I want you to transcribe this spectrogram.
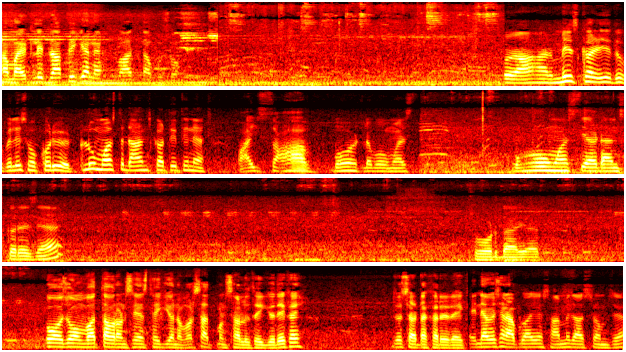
આમાં એટલી ટ્રાફિક છે ને, વાત ના પૂછો. તો યાર મિસ કરી દીધું. પેલી છોકરીઓ એટલું મસ્ત ડાન્સ કરતી હતી ને. ભાઈ સાહેબ, બહુ એટલે બહુ મસ્ત. બહુ મસ્ત યાર ડાન્સ કરે છે હે જોરદાર યાર તો જો વાતાવરણ ચેન્જ થઈ ગયો અને વરસાદ પણ ચાલુ થઈ ગયો દેખાય જો સાટા ખરે રહે એના હવે છે ને આપણો અહીંયા સામે જ આશ્રમ છે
